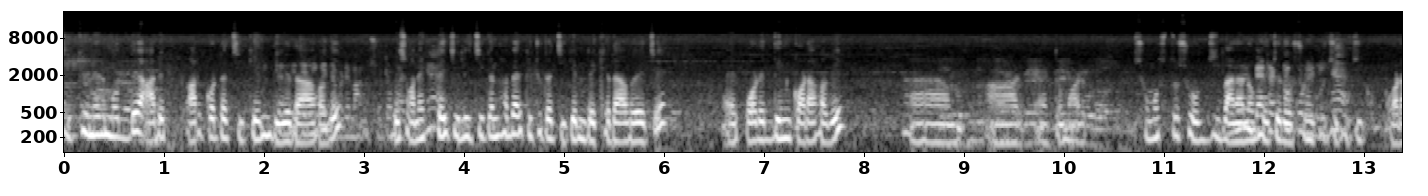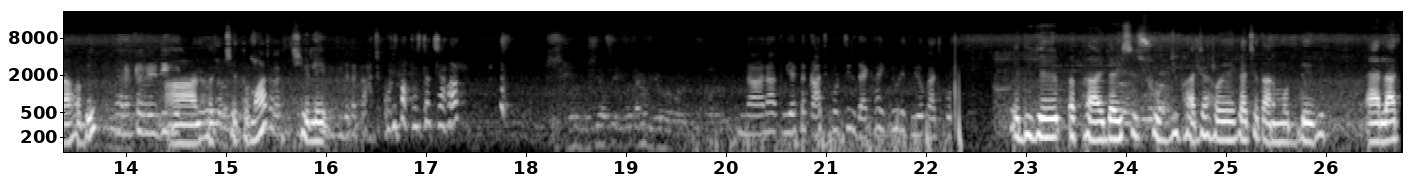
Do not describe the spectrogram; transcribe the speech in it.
চিকেনের মধ্যে আরেক আর কটা চিকেন দিয়ে দেওয়া হবে। বেশ অনেকটাই চিলি চিকেন হবে আর কিছুটা চিকেন রেখে দেওয়া হয়েছে। এর পরের দিন করা হবে। আর তোমার সমস্ত সবজি বানানো হয়েছে রসুন কুচি কুচি করা হবে। আর হচ্ছে তোমার ছেলে না না তুই একটা কাজ করছিস দেখা একটু তুইও কাজ কর এদিকে ফ্রাইড রাইসের সবজি ভাজা হয়ে গেছে তার মধ্যে এলাচ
